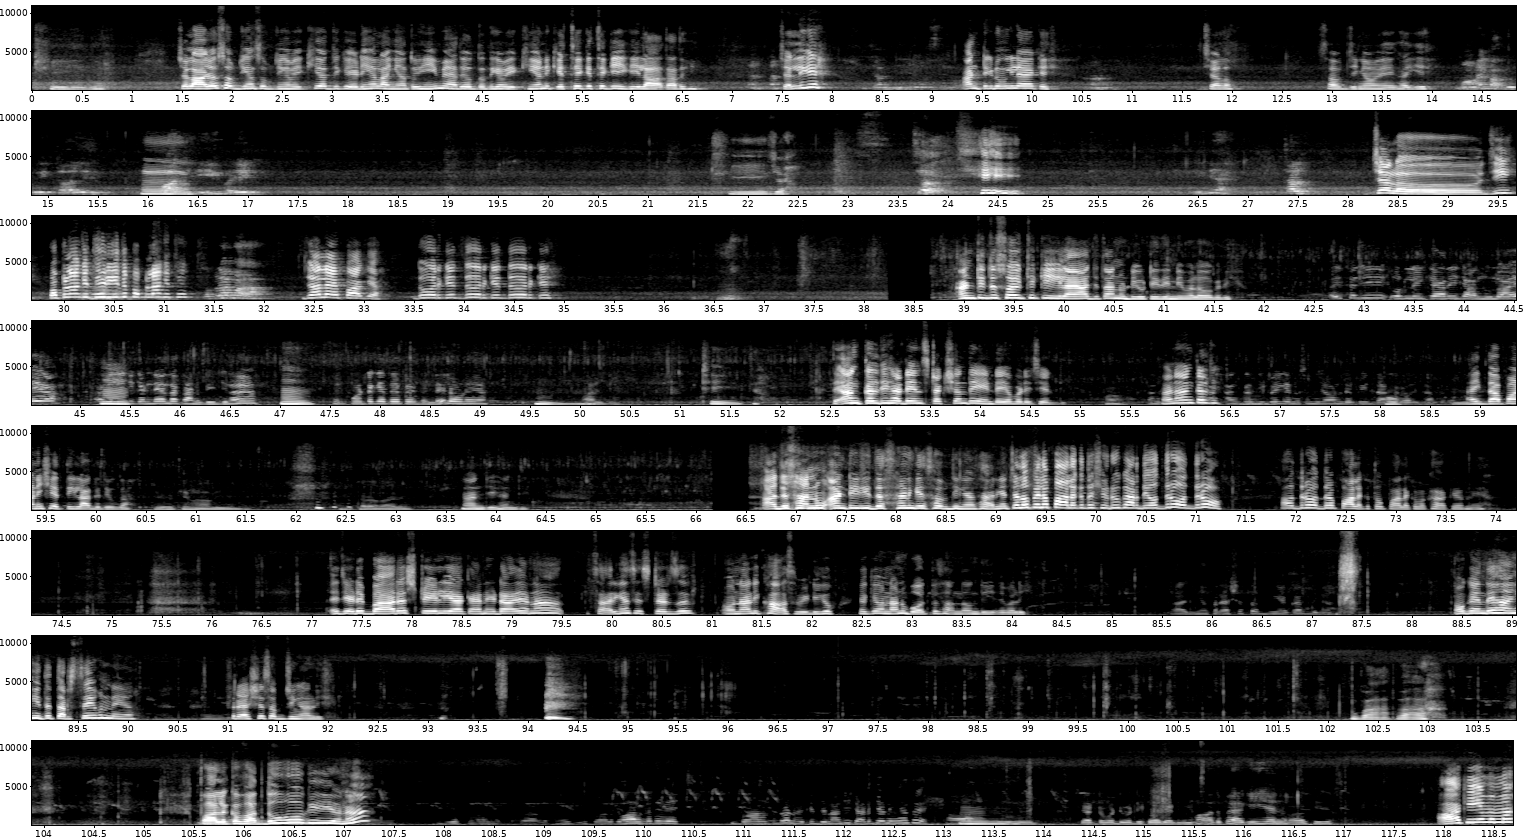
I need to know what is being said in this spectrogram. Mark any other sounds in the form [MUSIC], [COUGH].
ਠੀਕ ਹੈ ਚਲ ਆ ਜਾਓ ਸਬਜ਼ੀਆਂ ਸਬਜ਼ੀਆਂ ਵੇਖੀ ਅੱਜ ਕਿਹੜੀਆਂ ਲਾਈਆਂ ਤੁਸੀਂ? ਮੈਂ ਤੇ ਉਦੋਂ ਦੀਆਂ ਵੇਖੀਆਂ ਨਹੀਂ ਕਿੱਥੇ ਕਿੱਥੇ ਕੀ ਕੀ ਲਾਤਾ ਤੁਸੀਂ? ਚੱਲੀਏ? ਆਂਟੀ ਨੂੰ ਵੀ ਲੈ ਕੇ। ਚਲੋ ਸਬਜ਼ੀਆਂ ਵੇਖ ਆਈਏ। ਮਾਂ ਕਾਬੂ ਕੀਤਾ ਇਹ। ਹੂੰ। ਦੀ ਬੜੇ ਠੀਕ ਹੈ ਚਲ। ਠੀਕ ਹੈ। ਚਲ। ਚਲੋ ਜੀ ਪਪਲਾਂ ਕਿੱਥੇ ਰੀਤ? ਪਪਲਾਂ ਕਿੱਥੇ? ਕਪੜਾ ਮਾਰਾ ਜਾ ਲੈ ਪਾ ਗਿਆ ਦੌੜ ਕੇ ਦੌੜ ਕੇ ਦੌੜ ਕੇ। ਆਂਟੀ ਦੱਸੋ ਇੱਥੇ ਕੀ ਲਾਇਆ? ਅੱਜ ਤੁਹਾਨੂੰ ਡਿਊਟੀ ਦਿੰਨੀ ਵਲੋਗ ਦੀ। ਇੱਥੇ ਜੀ ਉਰਲੀ ਕਿਆਰੀ ਆਲੂ ਲਾਏ ਆ। ਅਗਲੀ ਜੀ ਗੰਢਿਆਂ ਦਾ ਕਣ ਬੀਜਣਾ ਆ। ਹੂੰ। ਫਿਰ ਪੁੱਟ ਕੇ ਤੇ ਫਿਰ ਗੰਢੇ ਲਾਉਣੇ ਆ। ਹੂੰ। ਹਾਂਜੀ। ਠੀਕ ਹੈ ਤੇ ਅੰਕਲ ਜੀ ਸਾਡੇ ਇਨਸਟਰਕਸ਼ਨ ਦੇਣ ਡੇ ਆ ਬੜੇ ਚਿਰ ਦੀ। ਹਨਾ ਅੰਕਲ ਜੀ? ਅੰਕਲ ਜੀ ਭਈਆ ਨੂੰ ਸਮਝਾਉਣ ਦੇ ਵੀ ਇਦਾਂ ਕਰੋ ਇਦਾਂ ਕਰੋ। ਐਦਾਂ ਪਾਣੀ ਛੇਤੀ ਲੱਗ ਜਾਊਗਾ। ਇੱਥੇ ਨਾਲ ਹੀ ਜਾਂਦੇ। [LAUGHS] ਕਰਾ ਲਾਗੇ ਹਾਂਜੀ ਹਾਂਜੀ। ਅੱਜ ਸਾਨੂੰ ਆਂਟੀ ਜੀ ਦੱਸਣਗੇ ਸਬਜ਼ੀਆਂ ਸਾਰੀਆਂ। ਚਲੋ ਪਹਿਲਾਂ ਪਾਲਕ ਤੋਂ ਸ਼ੁਰੂ ਕਰਦੇ ਉਧਰੋਂ ਉਧਰੋਂ। ਉਧਰੋਂ ਉਧਰੋਂ ਪਾਲਕ ਤੋਂ ਪਾਲਕ ਵਿਖਾ ਕੇ ਆਉਂਦੇ ਆ ਇਹ ਜਿਹੜੇ ਬਾਹਰ ਆਸਟ੍ਰੇਲੀਆ ਕੈਨੇਡਾ ਆ ਨਾ ਸਾਰੀਆਂ ਸਿਸਟਰਸ ਉਹਨਾਂ ਲਈ ਖਾਸ ਵੀਡੀਓ ਕਿਉਂਕਿ ਉਹਨਾਂ ਨੂੰ ਬਹੁਤ ਪਸੰਦ ਆਉਂਦੀ ਹੈ ਇਹ ਵਾਲੀ। ਤਾਜ਼ੀਆਂ ਫਰੈਸ਼ ਸਬਜ਼ੀਆਂ ਕਰਦੀਆਂ। ਉਹ ਕਹਿੰਦੇ ਹਾਂ ਅਸੀਂ ਤੇ ਤਰਸੇ ਹੀ ਹੁੰਨੇ ਆ ਫਰੈਸ਼ ਸਬਜ਼ੀਆਂ ਲਈ। ਵਾਹ ਵਾਹ। ਪਾਲਕ ਵਾਧੂ ਹੋ ਗਈ ਹੈ ਨਾ? ਪਾਲਕ ਦੇ ਵਿੱਚ ਪਾਲਕ ਤਾਂ ਹੁਣ ਕਿ ਦਿਨਾਂ 'ਚ ਚੜ ਜਾਣੀਆਂ ਤੇ। ਹੂੰ। ਝੱਟ ਵੱਡੀ ਵੱਡੀ ਹੋ ਜਾਣੀ ਆ। ਆਦ ਪੈ ਗਈ ਇਹਨੂੰ। ਆ ਕੀ ਆ? ਆ ਕੀ ਹੈ ਮੰਮਾ?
